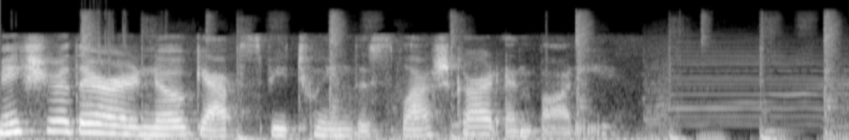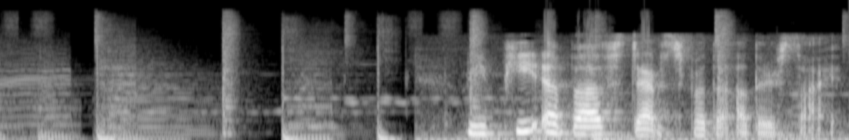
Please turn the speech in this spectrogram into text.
Make sure there are no gaps between the splash guard and body. Repeat above steps for the other sides.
